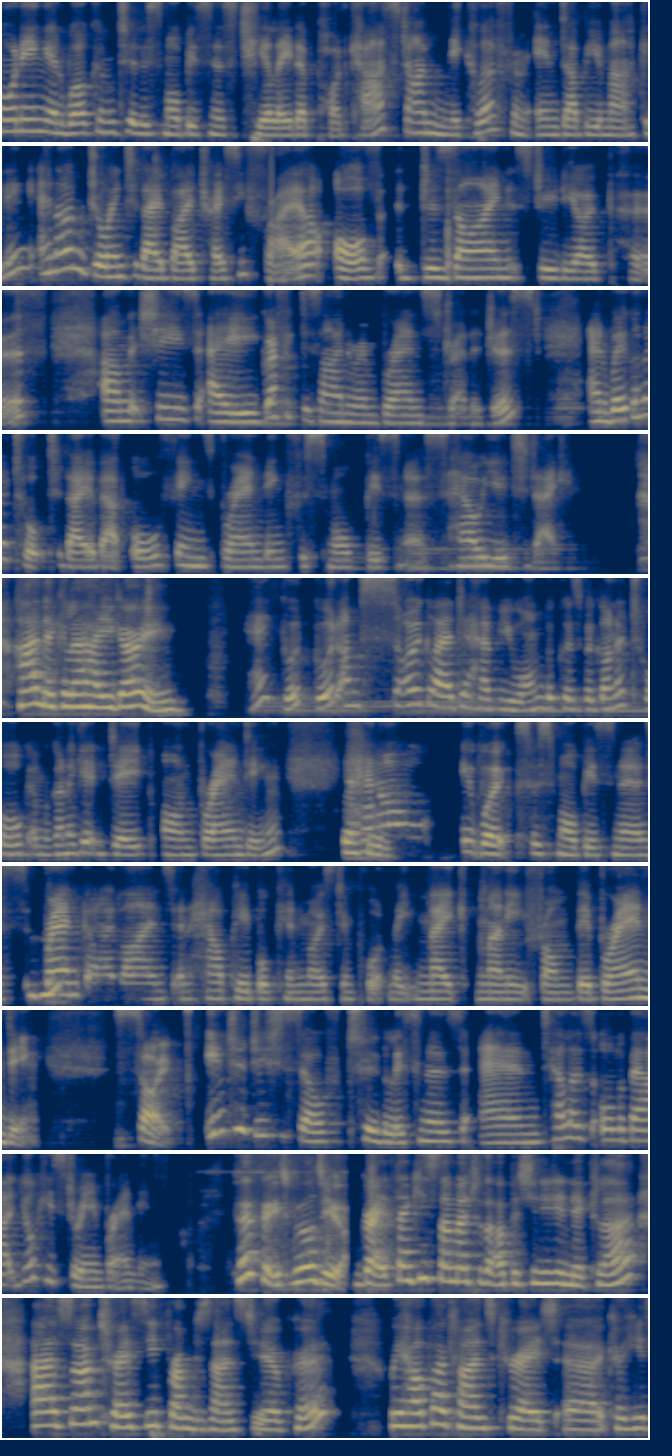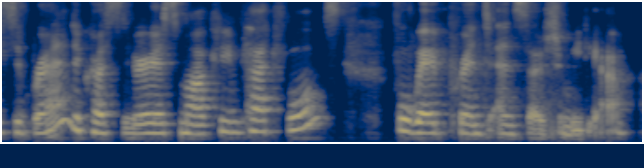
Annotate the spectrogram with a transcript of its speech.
Morning and welcome to the Small Business Cheerleader podcast. I'm Nikola from NW Marketing and I'm joined today by Tracy Fryer of Design Studio Perth. Um, she's a graphic designer and brand strategist, and we're going to talk today about all things branding for small business. How are you today? Hi, Nikola. How are you going? Hey, good, good. I'm so glad to have you on because we're going to talk and we're going to get deep on branding. Definitely. How it works for small business, mm-hmm. brand guidelines, and how people can most importantly make money from their branding. So, introduce yourself to the listeners and tell us all about your history in branding. Perfect, will do. Great. Thank you so much for the opportunity, Nikola. Uh, so, I'm Tracy from Design Studio Perth. We help our clients create a cohesive brand across the various marketing platforms for web, print, and social media.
